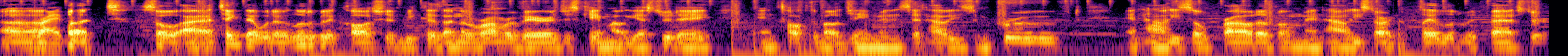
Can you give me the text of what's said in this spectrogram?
Uh, right. But so I take that with a little bit of caution because I know Ron Rivera just came out yesterday and talked about Jamin and said how he's improved and how he's so proud of him and how he's starting to play a little bit faster.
